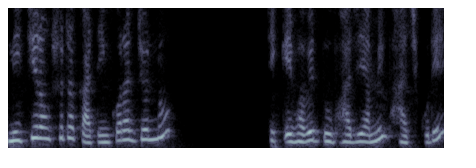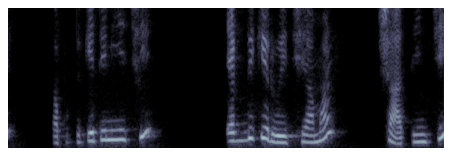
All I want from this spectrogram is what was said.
নিচের অংশটা কাটিং করার জন্য ঠিক এভাবে দু ভাজে আমি ভাজ করে কাপড়টা কেটে নিয়েছি। একদিকে রয়েছে আমার সাত ইঞ্চি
